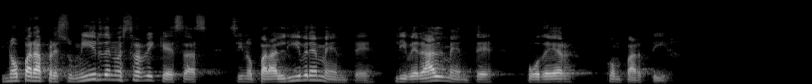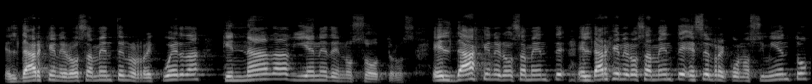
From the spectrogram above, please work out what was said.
no para presumir de nuestras riquezas, sino para libremente, liberalmente poder compartir. El dar generosamente nos recuerda que nada viene de nosotros. El dar generosamente, el dar generosamente es el reconocimiento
